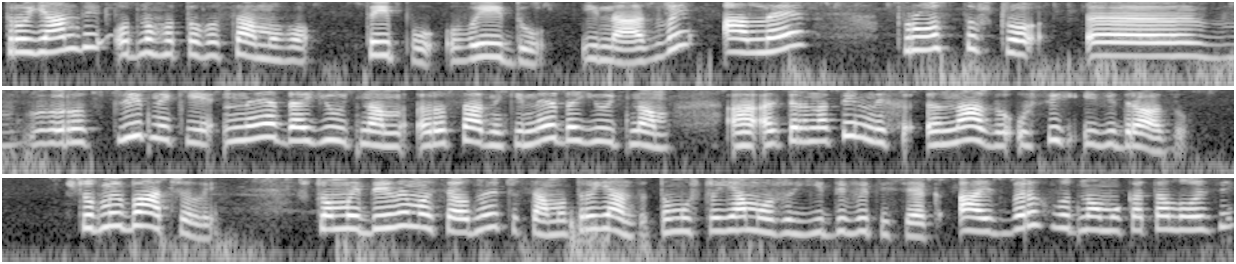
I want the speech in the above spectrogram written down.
троянди одного того самого типу, виду і назви, але просто що е, розплідники не дають нам, розсадники не дають нам альтернативних е, назв усіх і відразу. Щоб ми бачили, що ми дивимося одну і ту саму троянду, тому що я можу її дивитися як айсберг в одному каталозі,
